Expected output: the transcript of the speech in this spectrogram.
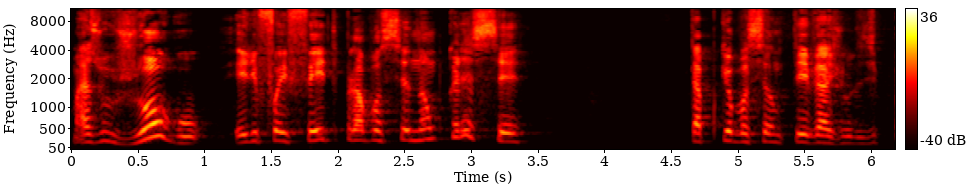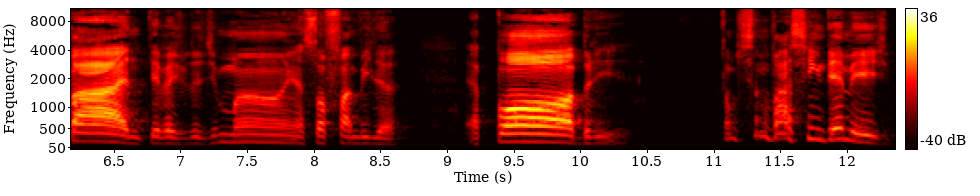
mas o jogo ele foi feito para você não crescer. Até porque você não teve ajuda de pai, não teve ajuda de mãe, a sua família é pobre. Então você não vai ascender mesmo.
